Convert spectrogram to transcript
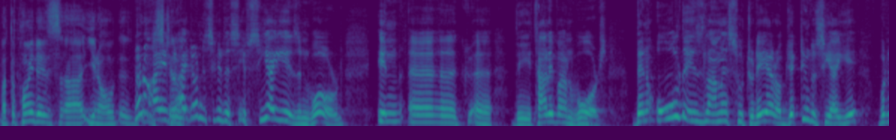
But the point is, uh, you know, no, no, I, I, don't disagree. This. If CIA is involved in uh, uh, the Taliban wars, then all the Islamists who today are objecting to CIA were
